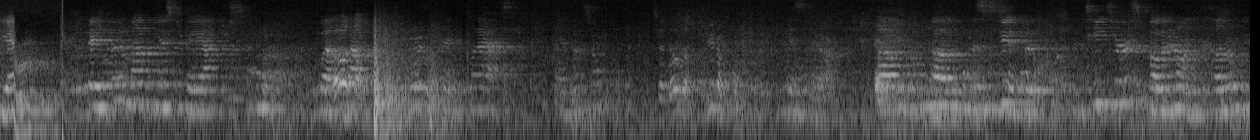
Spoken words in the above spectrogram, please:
They put them up yesterday after school. Well, about fourth period class. And that's right. So those are beautiful. Yes, they are. Um, uh, the student, the, the teachers voted on the color. We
